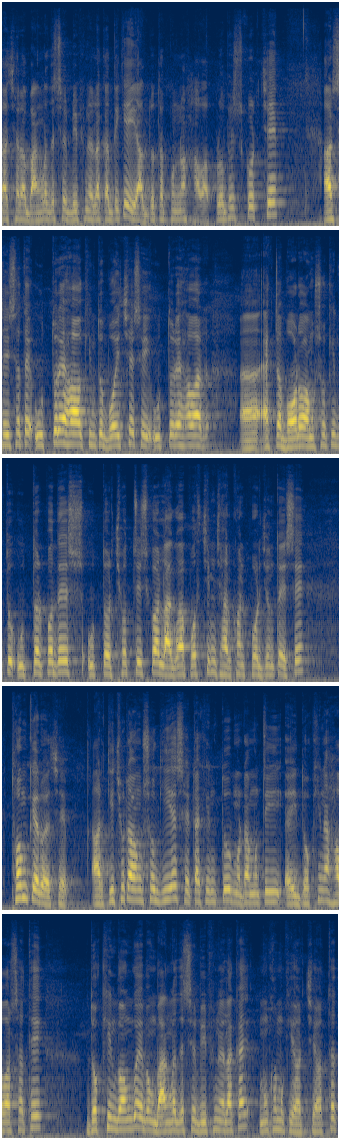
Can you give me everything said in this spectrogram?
তাছাড়া বাংলাদেশের বিভিন্ন এলাকার দিকে এই আর্দ্রতাপূর্ণ হাওয়া প্রবেশ করছে। আর সেই সাথে উত্তরে হাওয়া কিন্তু বইছে। সেই উত্তরে হাওয়ার একটা বড় অংশ কিন্তু উত্তরপ্রদেশ, উত্তর ছত্তিশগড়, লাগোয়া পশ্চিম ঝাড়খণ্ড পর্যন্ত এসে থমকে রয়েছে। আর কিছুটা অংশ গিয়ে সেটা কিন্তু মোটামুটি এই দক্ষিণা হাওয়ার সাথে দক্ষিণবঙ্গ এবং বাংলাদেশের বিভিন্ন এলাকায় মুখোমুখি হচ্ছে। অর্থাৎ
